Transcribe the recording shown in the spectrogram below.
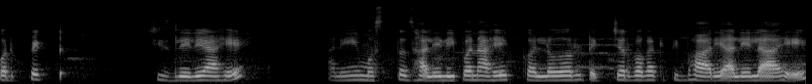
परफेक्ट शिजलेली आहे. आणि मस्त झालेली पण आहे. कलर टेक्चर बघा किती भारी आलेला आहे.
